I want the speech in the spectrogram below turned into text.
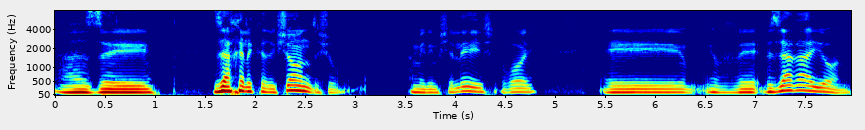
אז uh, זה החלק הראשון, זה שוב המילים שלי, של רוי. Uh, ו- וזה הרעיון,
